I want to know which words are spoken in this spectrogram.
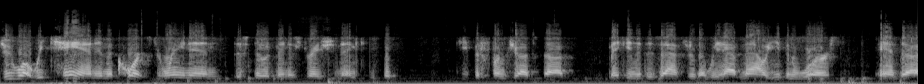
do what we can in the courts to rein in this new administration and keep it keep it from just uh, making the disaster that we have now even worse, and uh,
